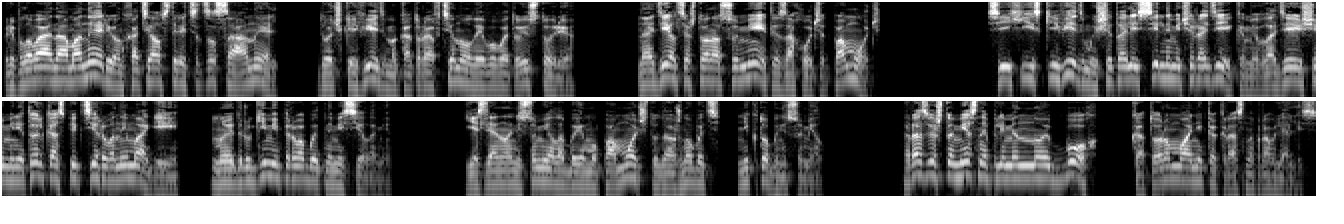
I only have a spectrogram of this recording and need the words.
Приплывая на Аманери, он хотел встретиться с Аанель, дочкой ведьмы, которая втянула его в эту историю. Надеялся, что она сумеет и захочет помочь. Сейхийские ведьмы считались сильными чародейками, владеющими не только аспектированной магией, но и другими первобытными силами. Если она не сумела бы ему помочь, то, должно быть, никто бы не сумел. Разве что местный племенной бог, к которому они как раз направлялись.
